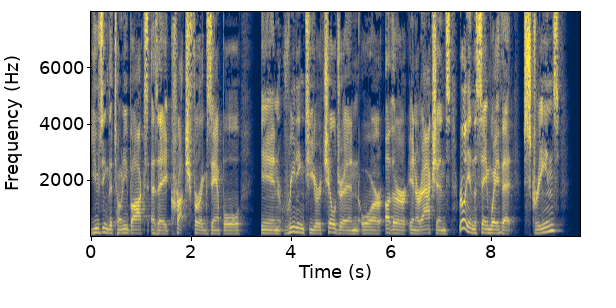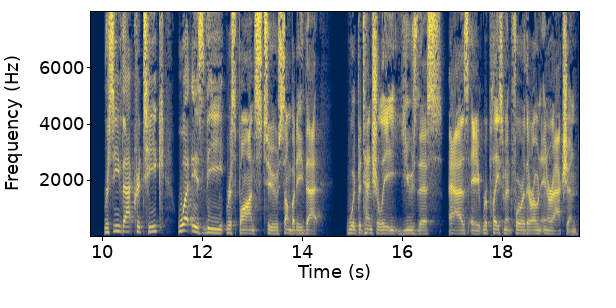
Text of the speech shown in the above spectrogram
using the Toniebox as a crutch, for example, in reading to your children or other interactions, really in the same way that screens receive that critique. What is the response to somebody that would potentially use this as a replacement for their own interaction?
